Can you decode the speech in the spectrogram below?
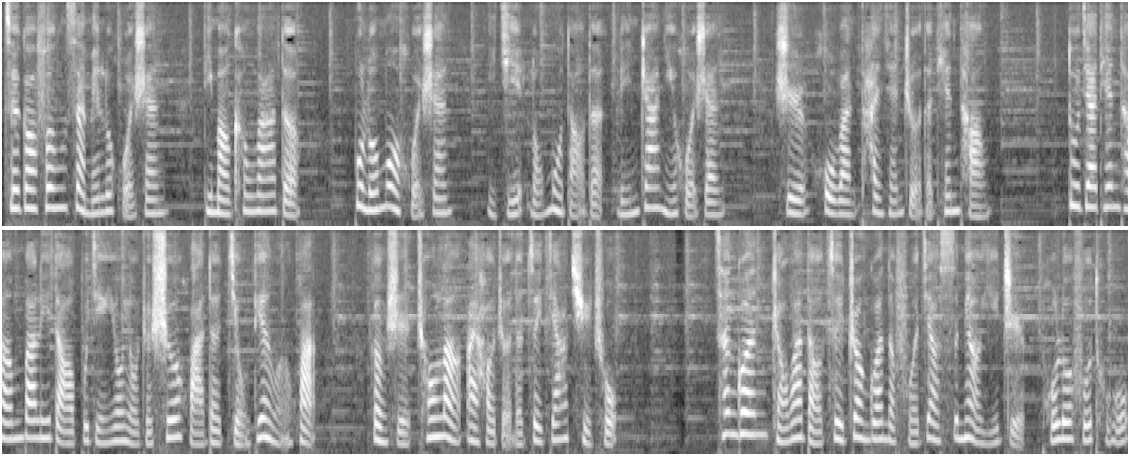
最高峰塞梅鲁火山、地貌坑洼的布罗莫火山以及龙目岛的林扎尼火山，是户外探险者的天堂。度假天堂巴厘岛不仅拥有着奢华的酒店文化。更是冲浪爱好者的最佳去处。参观爪哇岛最壮观的佛教寺庙遗址婆罗浮屠，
